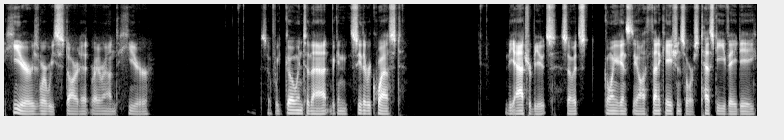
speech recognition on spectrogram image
here is where we start it, right around here. So if we go into that, we can see the request, the attributes. So it's going against the authentication source, test Eve AD.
